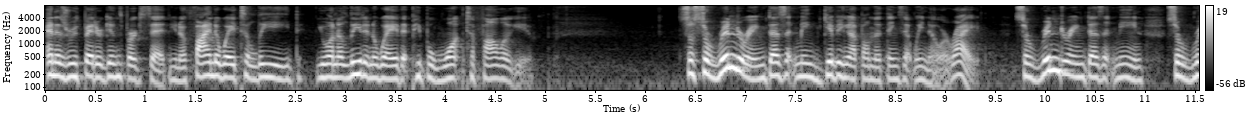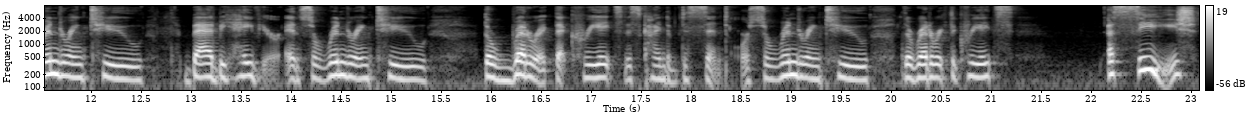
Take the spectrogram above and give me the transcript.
And as Ruth Bader Ginsburg said, you know, find a way to lead. You want to lead in a way that people want to follow you. So surrendering doesn't mean giving up on the things that we know are right. Surrendering doesn't mean surrendering to bad behavior and surrendering to the rhetoric that creates this kind of dissent or surrendering to the rhetoric that creates a siege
